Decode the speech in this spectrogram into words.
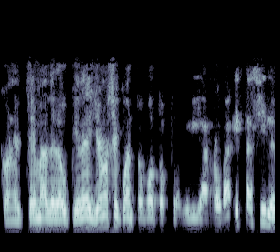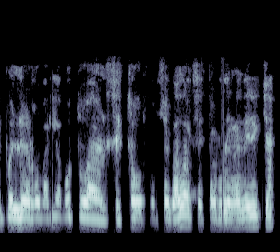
con el tema de la UPyD. Yo no sé cuántos votos podría robar. Esta sí le, pues, le robaría votos al sector conservador, al sector de la derecha,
